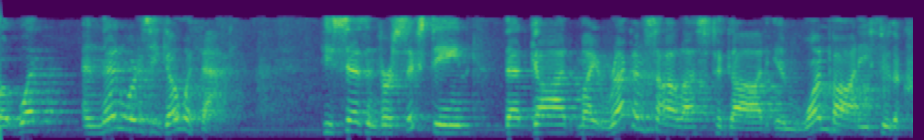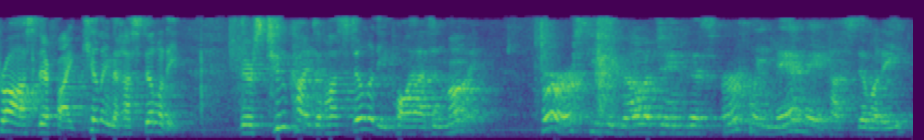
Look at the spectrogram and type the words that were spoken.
But what, and then where does he go with that? He says in verse 16 that God might reconcile us to God in one body through the cross, thereby killing the hostility. There's two kinds of hostility Paul has in mind. First, he's acknowledging this earthly man made hostility,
